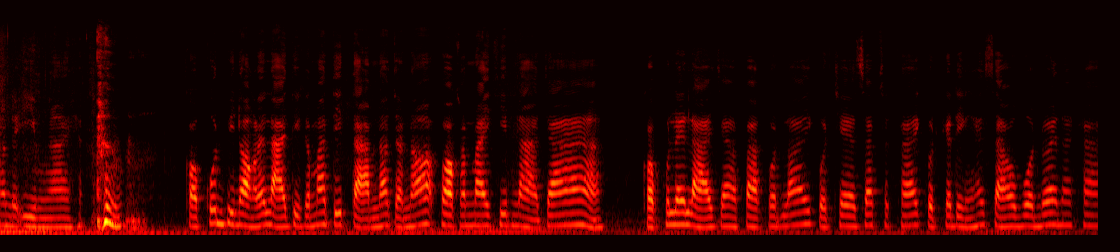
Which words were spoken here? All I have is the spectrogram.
ฮอนเดอีมไงขอบคุณพี่น้องหลาย ๆ ที่ก็มาติดตามนอกจากเนาะพอกันไม่คลิปหน้าจ้า ขอบคุณหลาย ๆ จ้า ฝากกดไลค์ กดแชร์ซับสไคร b ์กดกระดิ่งให้สาวบนด้วยนะคะ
